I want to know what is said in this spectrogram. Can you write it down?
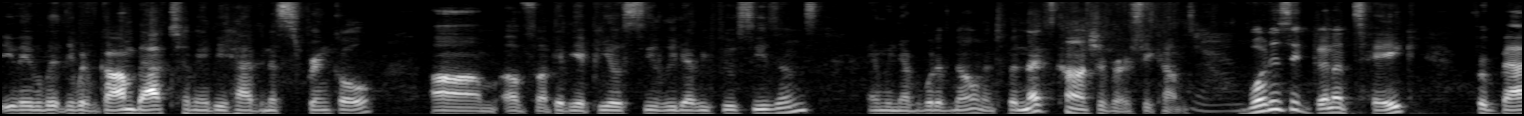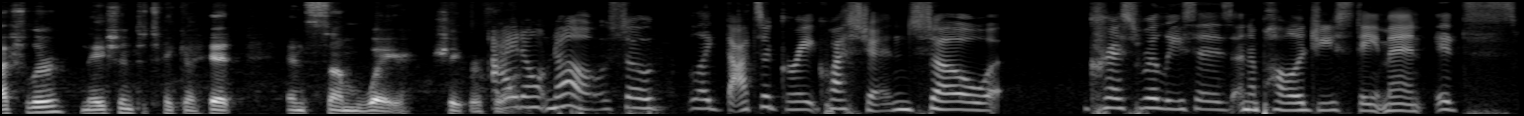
they, they would have gone back to maybe having a sprinkle um, of uh, maybe a POC lead every few seasons, and we never would have known until the next controversy comes. Yeah. What is it gonna take for Bachelor Nation to take a hit in some way, shape, or form? I don't know. So, like, that's a great question. So, Chris releases an apology statement. It's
